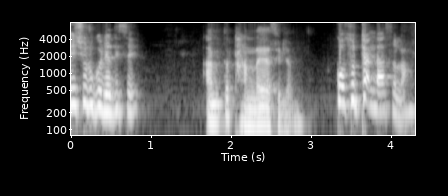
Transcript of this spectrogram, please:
এই শুরু করে দিছে। আমি তো ঠান্ডায় আছিলাম। কচুর ঠান্ডা আসলাম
